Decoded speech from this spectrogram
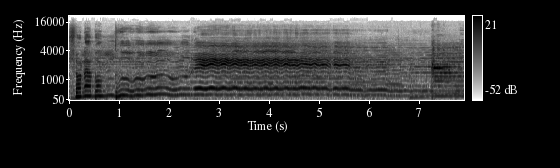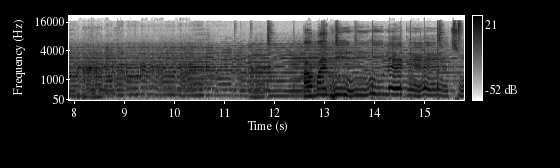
সোনা বন্ধু রে। আমায় ভুলে গেছো।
